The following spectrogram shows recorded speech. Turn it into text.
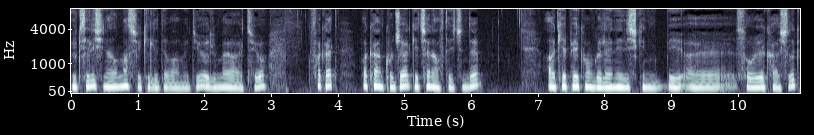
Yükseliş inanılmaz şekilde devam ediyor. Ölümler artıyor. Fakat Bakan Koca geçen hafta içinde AKP kongrelerine ilişkin bir e, soruya karşılık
